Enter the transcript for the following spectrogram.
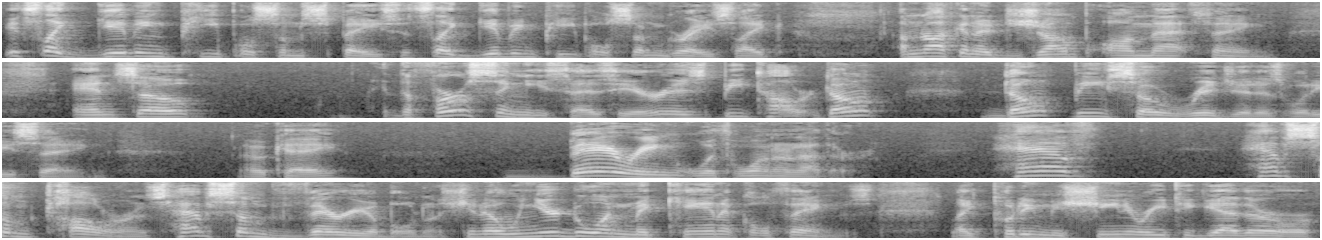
it's like giving people some space. It's like giving people some grace. Like I'm not going to jump on that thing. And so the first thing he says here is be tolerant. Don't don't be so rigid is what he's saying. Okay? Bearing with one another. Have have some tolerance, have some variableness. You know, when you're doing mechanical things like putting machinery together or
